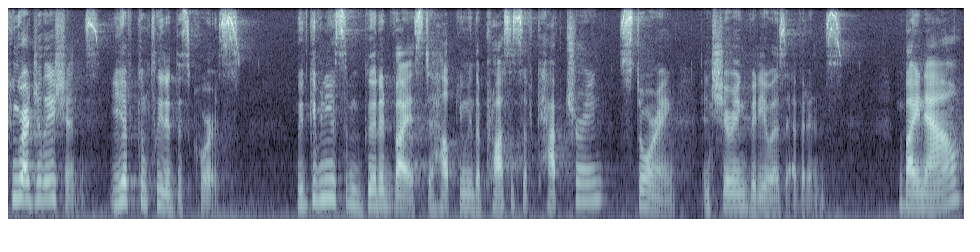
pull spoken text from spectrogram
Congratulations, you have completed this course. We've given you some good advice to help you in the process of capturing, storing, and sharing video as evidence. By now,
